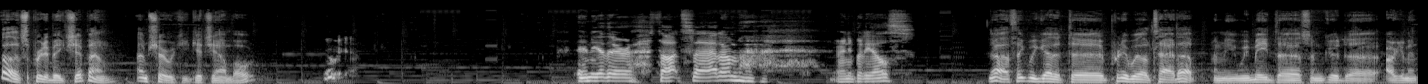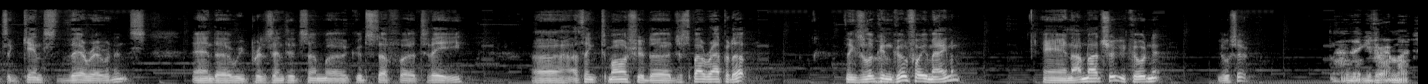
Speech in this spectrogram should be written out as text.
Well, it's a pretty big ship. I'm I'm sure we could get you on board. Oh yeah. Any other thoughts, Adam? Or anybody else? No, I think we got it uh, pretty well tied up. I mean, we made uh, some good uh, arguments against their evidence, and uh, we presented some uh, good stuff uh, today. Uh, I think tomorrow should uh, just about wrap it up. Things are looking good for you, Magnum, and I'm not sugarcoating it. No, sir. Thank you very much.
